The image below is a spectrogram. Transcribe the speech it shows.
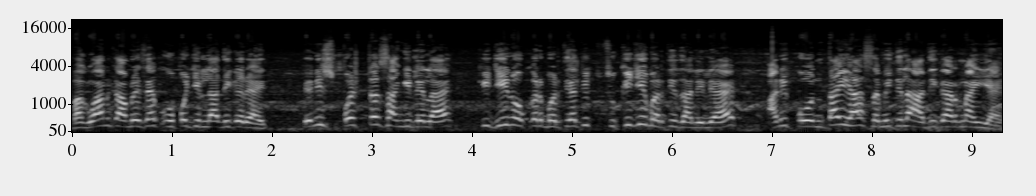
भगवान कांबळे साहेब उपजिल्हाधिकारी आहेत. त्यांनी स्पष्ट सांगितलेलं आहे की जी नोकर भरती आहे ती चुकीची भरती झालेली आहे आणि कोणताही ह्या समितीला अधिकार नाही आहे.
